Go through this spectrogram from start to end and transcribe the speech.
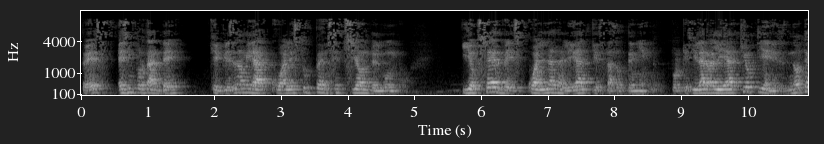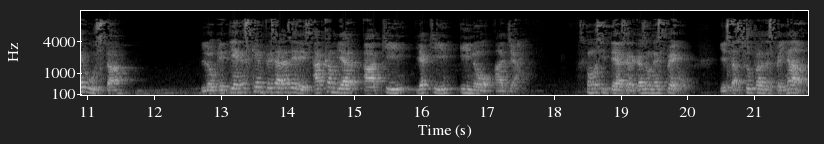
Entonces es importante que empieces a mirar cuál es tu percepción del mundo y observes cuál es la realidad que estás obteniendo. Porque si la realidad que obtienes no te gusta, lo que tienes que empezar a hacer es a cambiar aquí y aquí y no allá. Es como si te acercas a un espejo y estás súper despeinado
